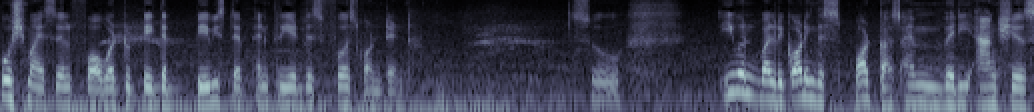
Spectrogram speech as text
push myself forward to take that baby step and create this first content. So even while recording this podcast i'm very anxious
